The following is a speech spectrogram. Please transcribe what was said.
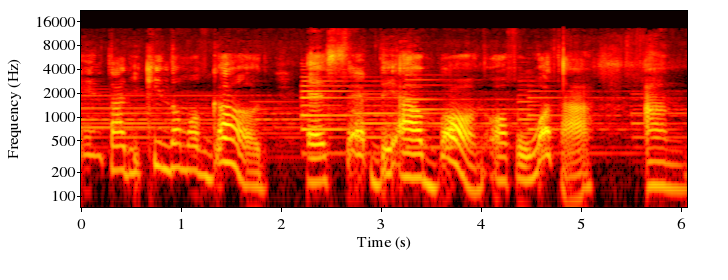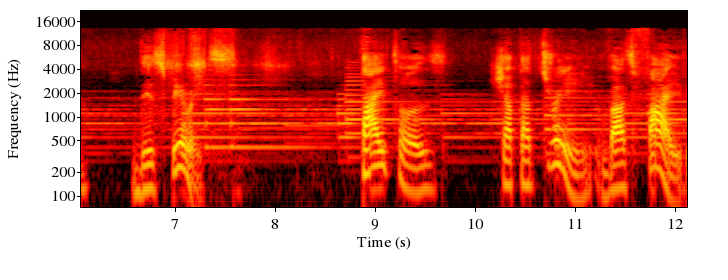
enter the kingdom of God except they are born of water and the Spirit. Titus chapter 3, verse 5.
